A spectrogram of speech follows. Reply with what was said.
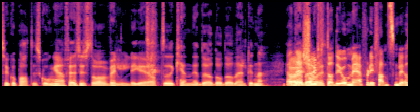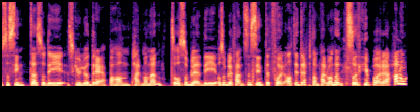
psykopatisk unge, for jeg syns det var veldig gøy at eh, Kenny døde og døde hele tiden. jeg. Ja, Det det slutta de jo med fordi fansen ble jo så sinte, så de skulle jo drepe han permanent. Og så ble, de, og så ble fansen sinte for at de drepte han permanent, så de bare hallo!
